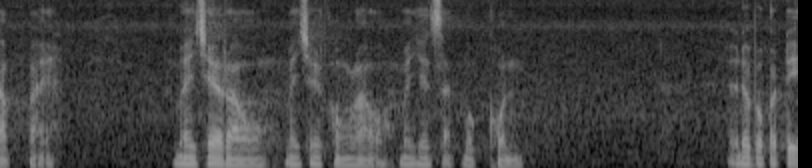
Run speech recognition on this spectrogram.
ดับไป ไม่ใช่เรา ไม่ใช่ของเรา ไม่ใช่สัตว์บุคคล โดยปกติ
